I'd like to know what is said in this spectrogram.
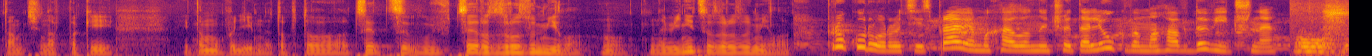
там чи навпаки і тому подібне. Тобто це, це, це зрозуміло. Ну, на війні це зрозуміло. Прокурор у цій справі Михайло Нечиталюк вимагав довічне. прошу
